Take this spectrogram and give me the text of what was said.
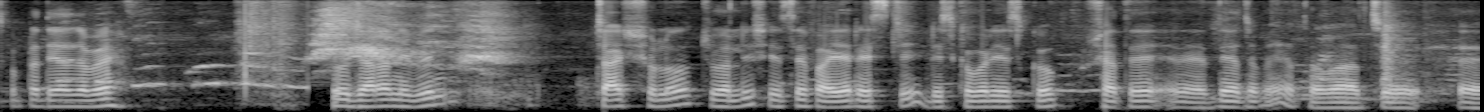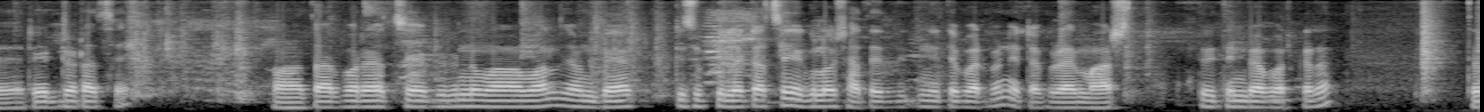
স্কোপটা দেওয়া যাবে। তো যারা নেবেন, চার ষোলো, চুয়াল্লিশ S F I R ST discovery scope সাথে দেওয়া যাবে, অথবা হচ্ছে রেড ডট আছে। তারপরে হচ্ছে বিভিন্ন মালামাল, যেমন ব্যাগ কিছু প্লেট আছে, এগুলো সাথে নিতে পারবেন। এটা প্রায় মাস দুই তিন ব্যবহার করা। তো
